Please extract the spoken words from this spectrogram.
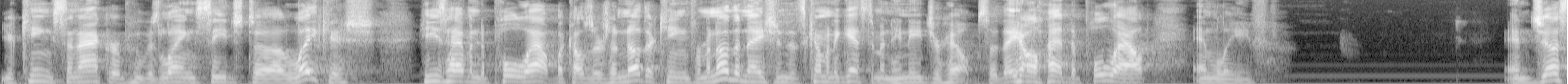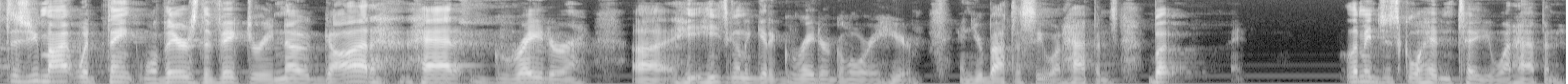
Your king Sennacherib, who was laying siege to Lachish, he's having to pull out because there's another king from another nation that's coming against him and he needs your help. So they all had to pull out and leave. And just as you might would think, well, there's the victory. No, God had greater. Uh, he, he's going to get a greater glory here, and you're about to see what happens. But let me just go ahead and tell you what happened.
